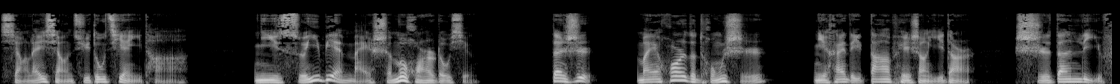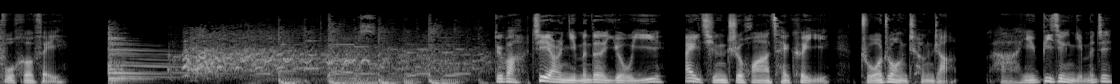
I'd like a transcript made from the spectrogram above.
想来想去，都建议他啊，你随便买什么花都行，但是买花的同时，你还得搭配上一袋史丹利复合肥。对吧？这样你们的友谊、爱情之花才可以茁壮成长啊！因为毕竟你们这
